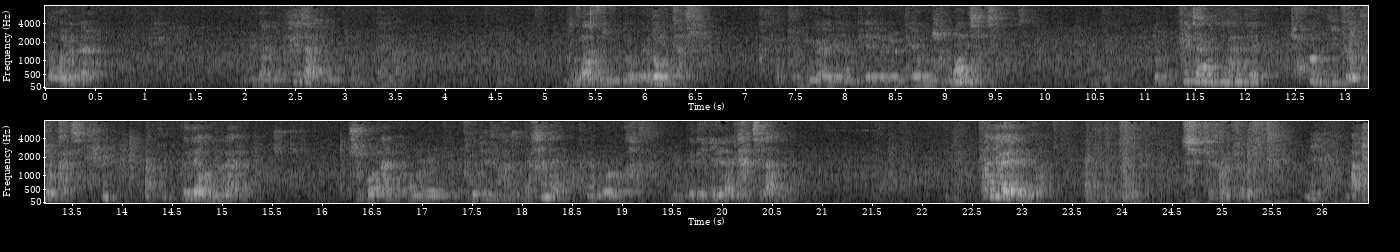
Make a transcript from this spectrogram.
근데 어느 날 일반 회장이 좀 내가 문화문도 외동자시야. 그러니까 누군가에 대한 배려를 배운 경험 없어. 그러니까 또 회장님한테 조금 2% 부족하지. 근데 어느 날 주본 활동을 둘이서 하는데 한 애가 그냥 모르고 갔어. 근데 얘랑 같이 거야. 빨리 가야 되니까. 최선 들어 맞춰.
